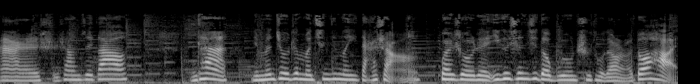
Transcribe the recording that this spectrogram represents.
啊，史上最高。你看，你们就这么轻轻的一打赏，怪兽这一个星期都不用吃土豆了，多好呀！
